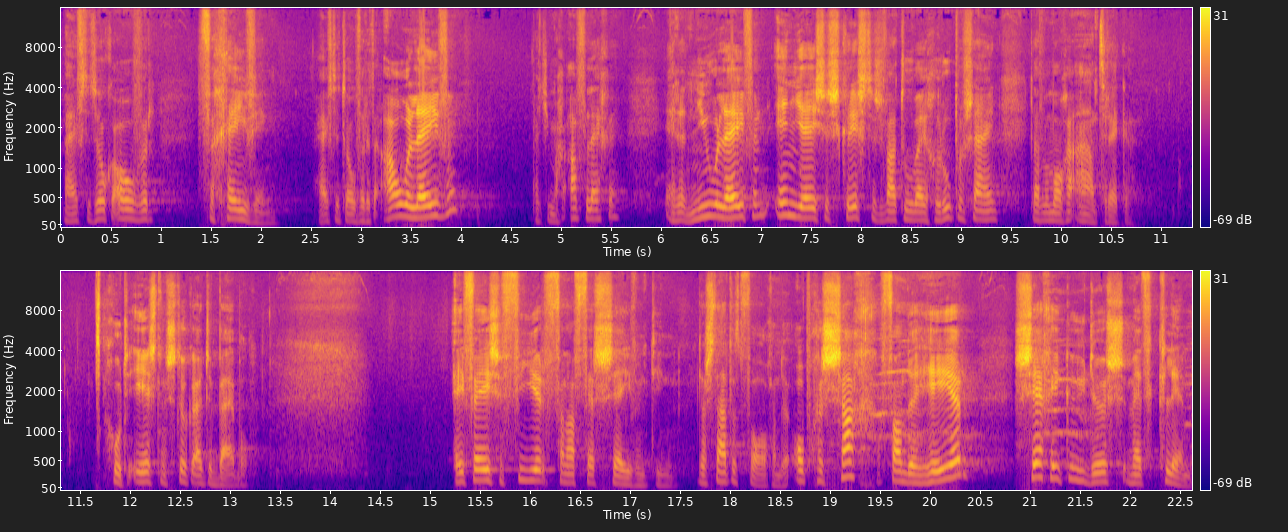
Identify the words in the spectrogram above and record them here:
hij heeft het ook over vergeving. Hij heeft het over het oude leven, wat je mag afleggen, en het nieuwe leven in Jezus Christus, waartoe wij geroepen zijn, dat we mogen aantrekken. Goed, eerst een stuk uit de Bijbel. Efeze 4 vanaf vers 17. Daar staat het volgende. Op gezag van de Heer zeg ik u dus met klem.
